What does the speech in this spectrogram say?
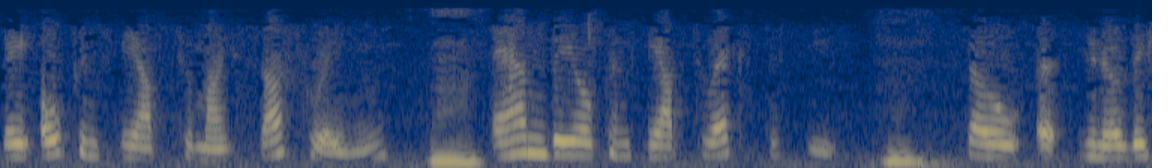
they opened me up to my suffering, Mm, and they opened me up to ecstasy. mm, So, uh, you know, they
